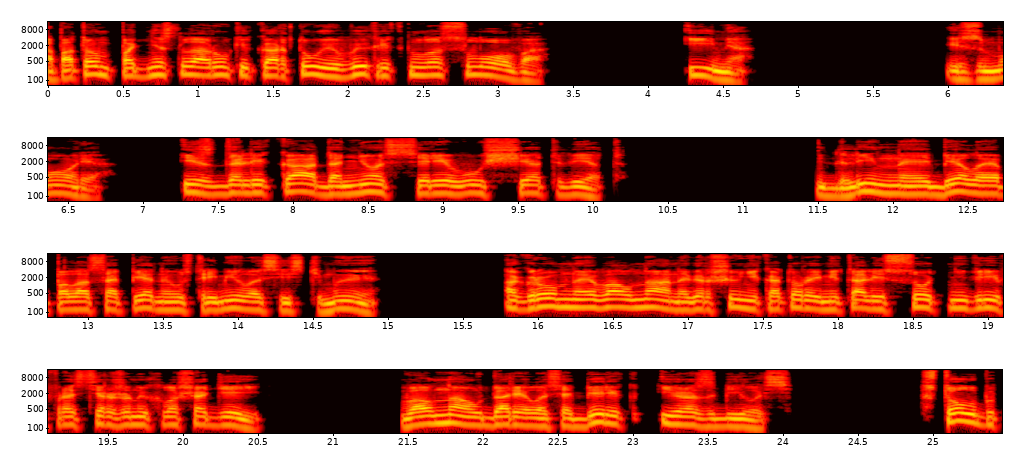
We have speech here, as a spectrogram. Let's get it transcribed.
а потом поднесла руки к рту и выкрикнула слово. Имя. Из моря, издалека донесся ревущий ответ. Длинная белая полоса пены устремилась из тьмы. Огромная волна, на вершине которой метались сотни гриф рассерженных лошадей. Волна ударилась о берег и разбилась. Столб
